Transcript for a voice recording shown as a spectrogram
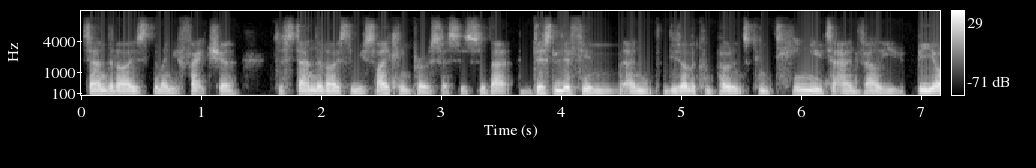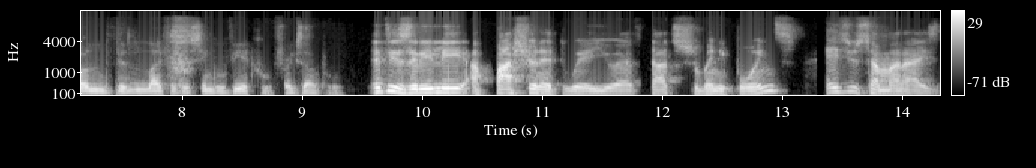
standardize the manufacture, to standardize the recycling processes so that this lithium and these other components continue to add value beyond the life of a single vehicle, for example. That is really a passionate way. You have touched so many points. As you summarize,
